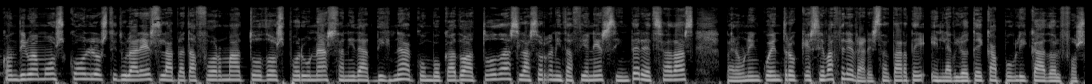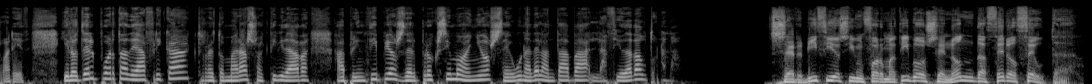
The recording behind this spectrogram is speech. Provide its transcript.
Continuamos con los titulares. La plataforma Todos por una Sanidad Digna ha convocado a todas las organizaciones interesadas para un encuentro que se va a celebrar esta tarde en la Biblioteca Pública Adolfo Suárez. Y el Hotel Puerta de África retomará su actividad a principios del próximo año, según adelantaba la ciudad autónoma. Servicios informativos en Onda Cero Ceuta.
